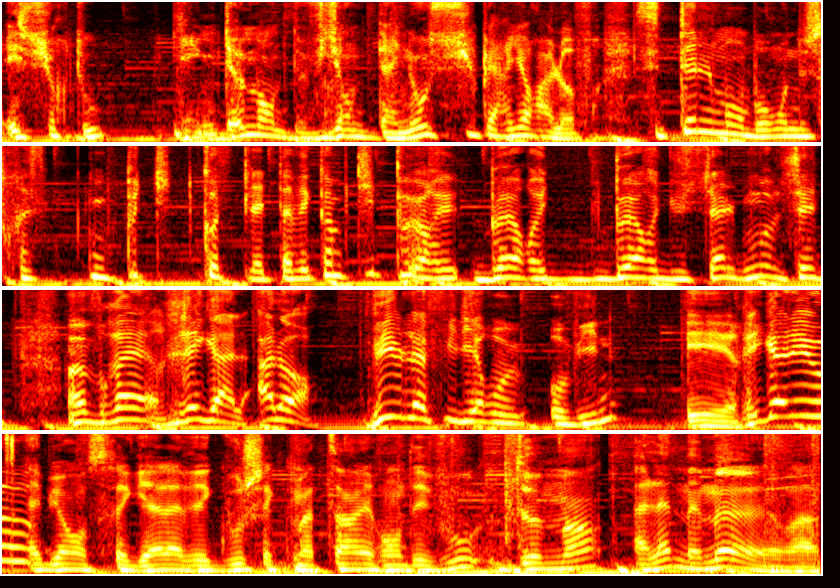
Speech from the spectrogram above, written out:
et surtout il y a une demande de viande d'agneau supérieure à l'offre. C'est tellement bon, ne serait-ce qu'une petite côtelette avec un petit peu de beurre, et- beurre et du sel. C'est un vrai régal. Alors, vive la filière ovine et régalez-vous Eh bien, on se régale avec vous chaque matin et rendez-vous demain à la même heure.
